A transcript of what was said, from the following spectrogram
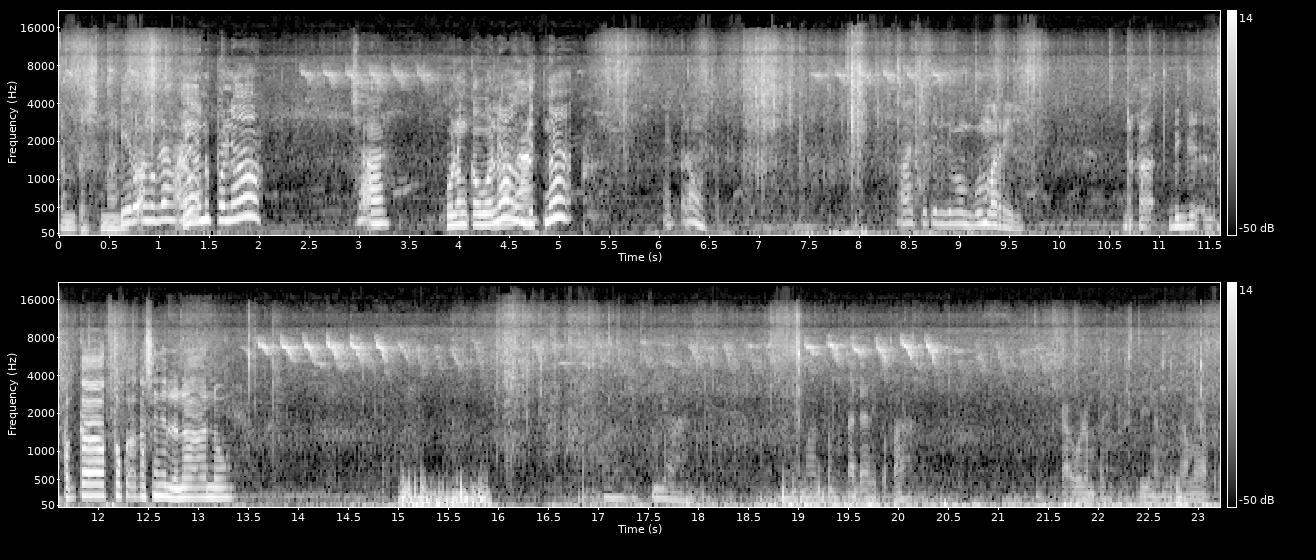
Lampas man. Pero ano lang, ano? Ay, ano pala? Saan? Kulang kawala. Wala. Ang gitna. Ay, paano? Ay, hindi mo bumaril. Naka, bigla, pagka tuka kasi nila na ano. Yan. Baka makadali ka pa. Kaulam pa si Christina. Mamaya pa.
